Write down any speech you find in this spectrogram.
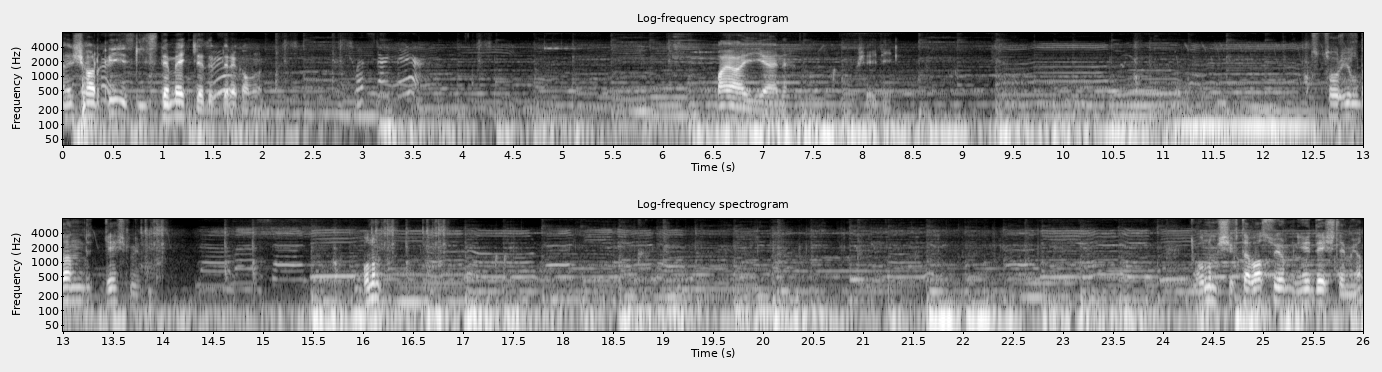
Ben şarkıyı listeme ekledim direkt ama. Bayağı iyi yani. Şey değil. Tutorial'dan geçmiyor. Oğlum Oğlum shift'e basıyorum. Niye deşlemiyor?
